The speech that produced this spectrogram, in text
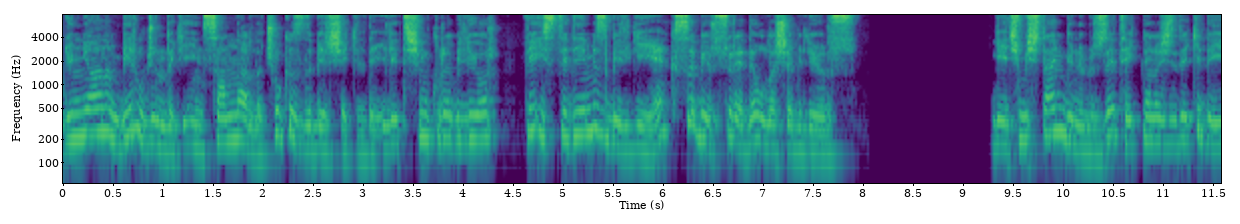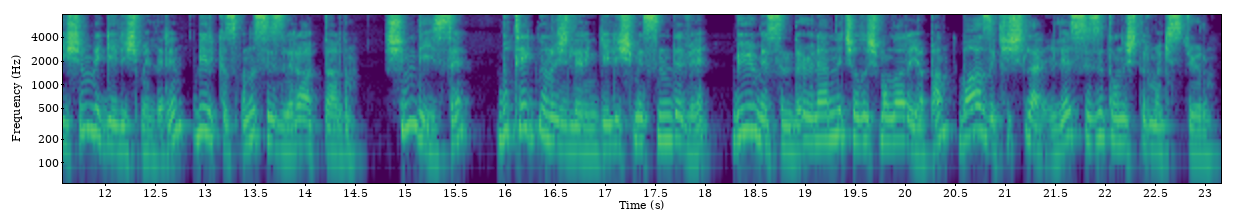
dünyanın bir ucundaki insanlarla çok hızlı bir şekilde iletişim kurabiliyor ve istediğimiz bilgiye kısa bir sürede ulaşabiliyoruz. Geçmişten günümüze teknolojideki değişim ve gelişmelerin bir kısmını sizlere aktardım. Şimdi ise bu teknolojilerin gelişmesinde ve büyümesinde önemli çalışmalar yapan bazı kişiler ile sizi tanıştırmak istiyorum.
